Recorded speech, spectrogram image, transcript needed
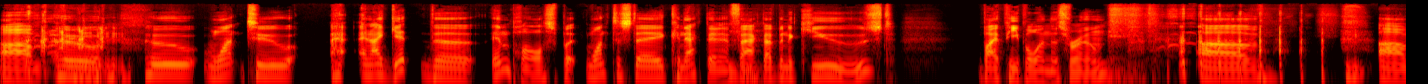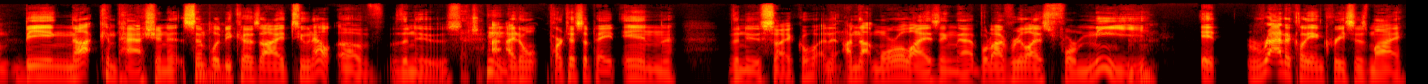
um, who who want to, and I get the impulse, but want to stay connected. In Mhm. fact, I've been accused by people in this room of um, being not compassionate simply Mhm. because I tune out of the news. Gotcha. Hmm. I, I don't participate in the news cycle, and Mhm. I'm not moralizing that, but I've realized for me, Mhm. it radically increases my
